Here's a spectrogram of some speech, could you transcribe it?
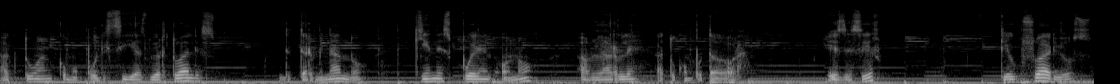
actúan como policías virtuales, determinando quiénes pueden o no hablarle a tu computadora. Es decir, qué usuarios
